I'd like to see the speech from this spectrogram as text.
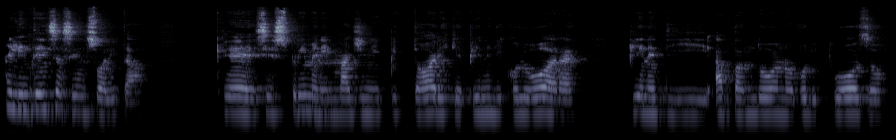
è l'intensa sensualità che si esprime in immagini pittoriche piene di colore, piene di abbandono voluttuoso,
